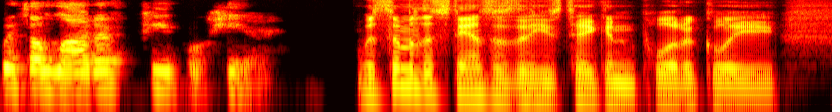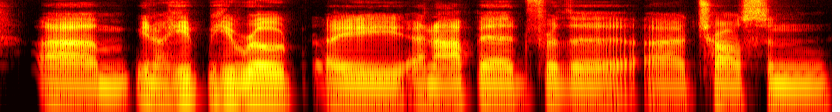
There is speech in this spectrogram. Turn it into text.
with a lot of people here. With some of the stances that he's taken politically, um, you know, he he wrote a an op-ed for the uh, Charleston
